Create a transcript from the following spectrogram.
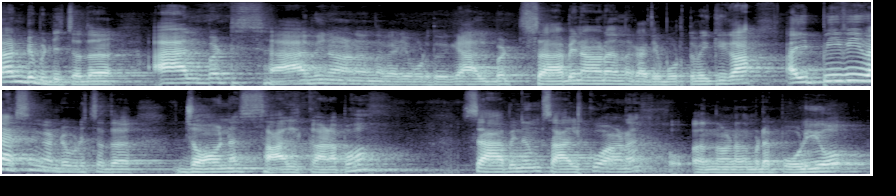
കണ്ടുപിടിച്ചത് ആൽബർട്ട് സാബിനാണ് എന്ന കാര്യം ഓർത്ത് വയ്ക്കുക ആൽബർട്ട് സാബിനാണ് എന്ന കാര്യം ഓർത്ത് വയ്ക്കുക ഐ പി വി വാക്സിൻ കണ്ടുപിടിച്ചത് ജോനസ് സാൽക്കാണ്. അപ്പോൾ സാബിനും സാൽക്കുമാണ് എന്നാണ് നമ്മുടെ പോളിയോ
